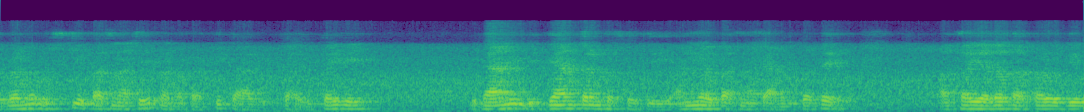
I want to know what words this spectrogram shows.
ब्रह्म, उसकी उपासना से ब्रह्म प्राप्ति कही गई। इधानी विद्यांतरम प्रस्तुति, अन्य उपासना का आरंभ करते अथ यदत परो दिव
